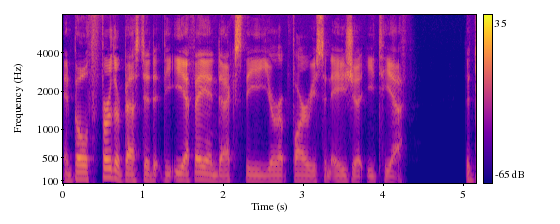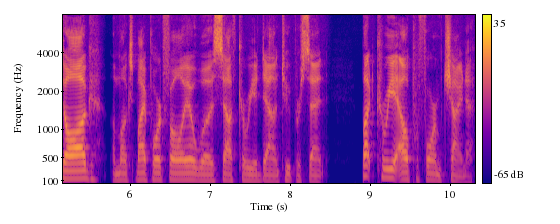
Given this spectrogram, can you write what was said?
And both further bested the EFA index, the Europe, Far East, and Asia ETF. The dog amongst my portfolio was South Korea down 2%, but Korea outperformed China.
